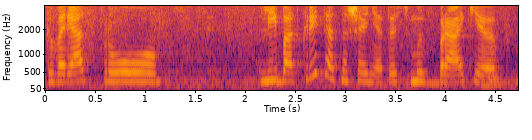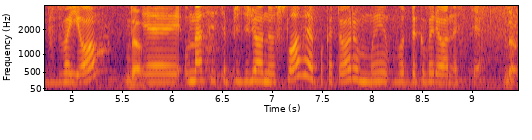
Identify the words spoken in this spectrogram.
говорят про либо открытые отношения, то есть мы в браке вдвоем, Да. э, у нас есть определенные условия, по которым мы вот договоренности. Да.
